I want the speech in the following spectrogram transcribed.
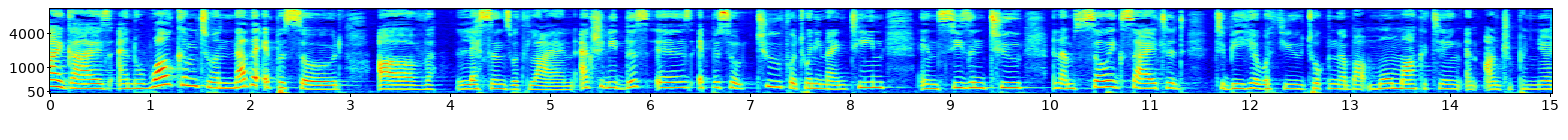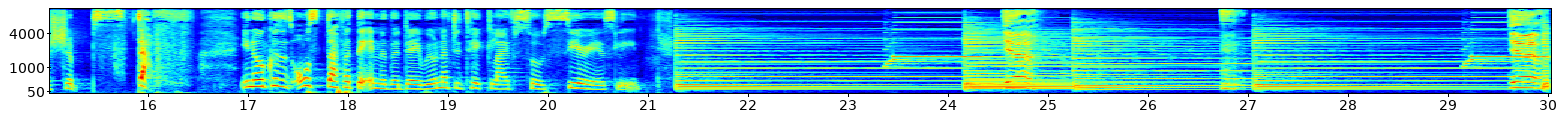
Hi, guys, and welcome to another episode of Lessons with Lion. Actually, this is episode two for 2019 in season two, and I'm so excited to be here with you talking about more marketing and entrepreneurship stuff. You know, because it's all stuff at the end of the day. We don't have to take life so seriously. Yeah. Yeah.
